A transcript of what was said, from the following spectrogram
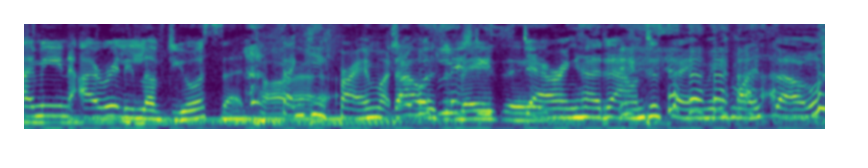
I mean, I really loved your set, Tara. Thank you very much. That I was, literally amazing. staring her down to say me myself.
